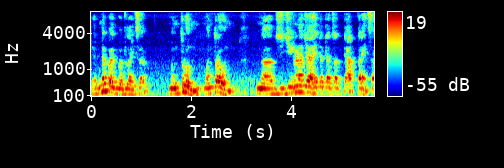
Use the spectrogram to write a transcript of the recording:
यज्ञपद बदलायचं. मंत्रून मंत्रवून जीर्ण जे आहे तर त्याचा त्याग करायचा.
